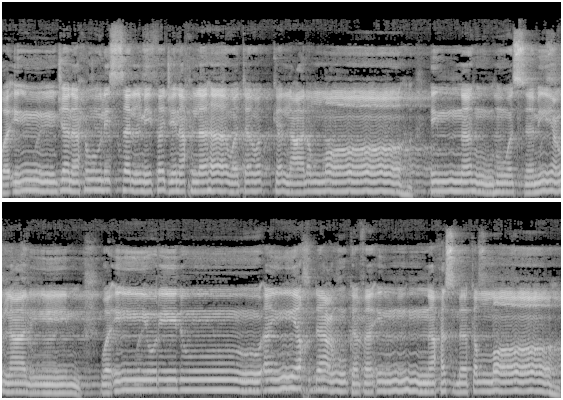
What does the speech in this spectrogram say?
وإن جنحوا للسلم فاجنح لها وتوكل على الله إنه هو السميع العليم وإن يريدوا أن يخدعوك فإن حسبك الله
